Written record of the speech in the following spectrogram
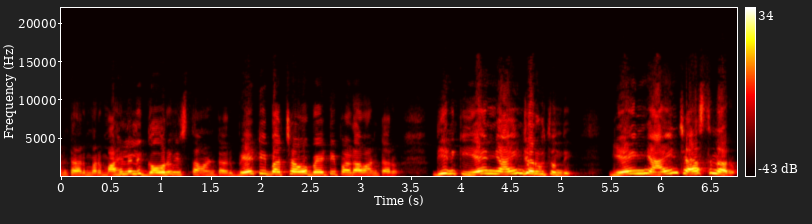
అంటారు మరి మహిళలకు గౌరవిస్తాం అంటారు బేటీ బచావో బేటీ పడావో అంటారు. దీనికి ఏ న్యాయం జరుగుతుంది? ఏ న్యాయం చేస్తున్నారు?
